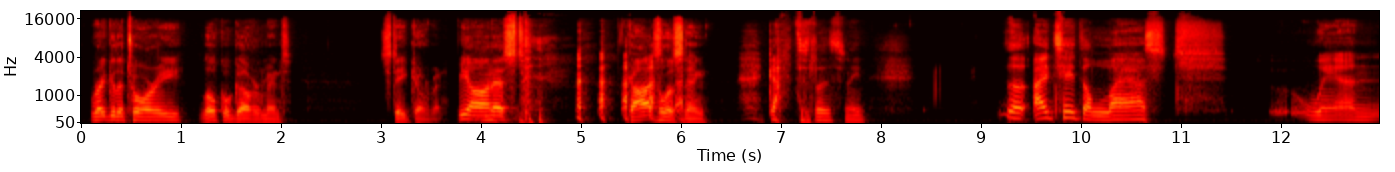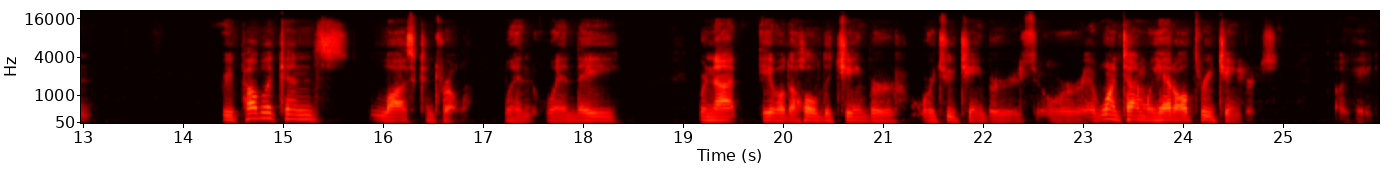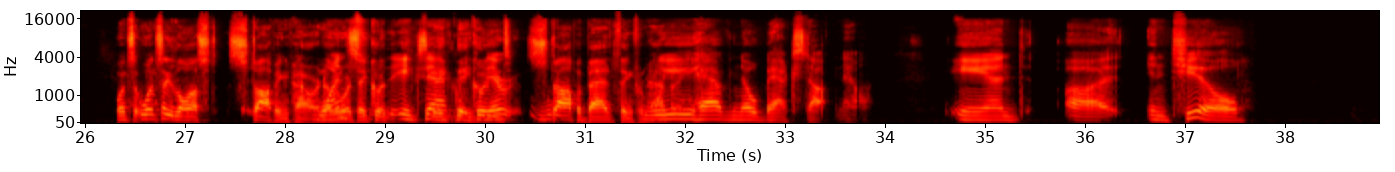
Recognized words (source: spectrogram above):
Regulatory, local government, state government. Be honest. God's listening. God's listening. The, I'd say the last when Republicans lost control, when when they were not able to hold a chamber or two chambers, or at one time we had all three chambers. Okay. Once, once they lost stopping power, in other words, they could exactly. they, they couldn't There- stop a bad thing from happening. We have no backstop now. And uh, until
